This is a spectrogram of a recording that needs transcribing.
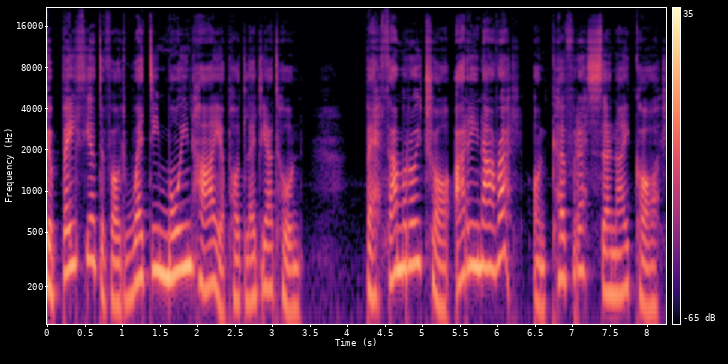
Gobeithio dy fod wedi mwynhau y podlediad hwn – beth am roi tro ar un arall o'n cyfres synau coll.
